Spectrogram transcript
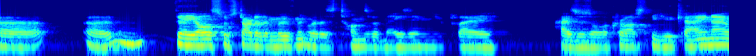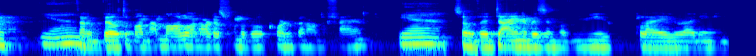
uh, uh, they also started a movement where there's tons of amazing new play houses all across the UK now Yeah. that have built upon that model, and artists from the Royal Court have gone on to found. Yeah. So the dynamism of new play writing in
